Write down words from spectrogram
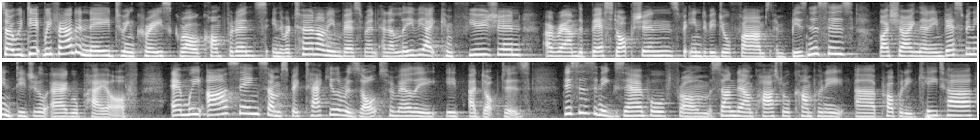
So we, did, we found a need to increase grower confidence in the return on investment and alleviate confusion around the best options for individual farms and businesses by showing that investment in digital ag will pay off. And we are seeing some spectacular results from early adopters. This is an example from Sundown Pastoral Company uh, property Keytah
